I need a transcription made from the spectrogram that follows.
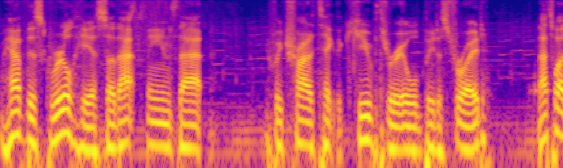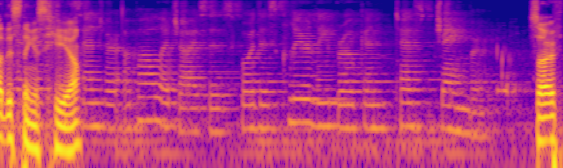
We have this grill here, so that means that if we try to take the cube through, it will be destroyed. That's why this thing is here. Enrichment Center apologizes for this clearly broken test chamber. So if,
